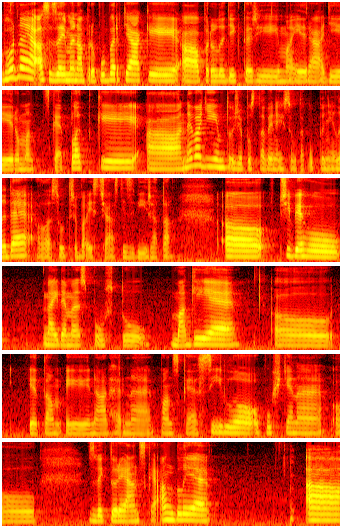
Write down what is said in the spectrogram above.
Vhodné je asi zejména pro pubertáky a pro lidi, kteří mají rádi romantické pletky a nevadí jim to, že postavy nejsou tak úplně lidé, ale jsou třeba i z části zvířata. Eh, v příběhu najdeme spoustu magie, je tam i nádherné panské sídlo opuštěné o, z viktoriánské Anglie. A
